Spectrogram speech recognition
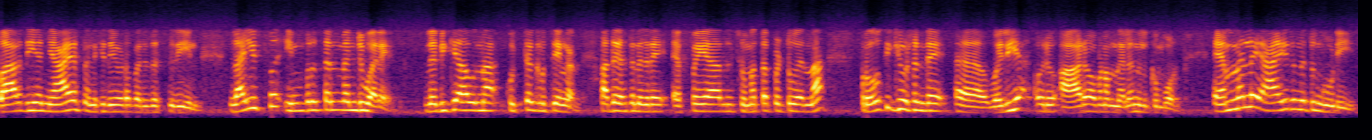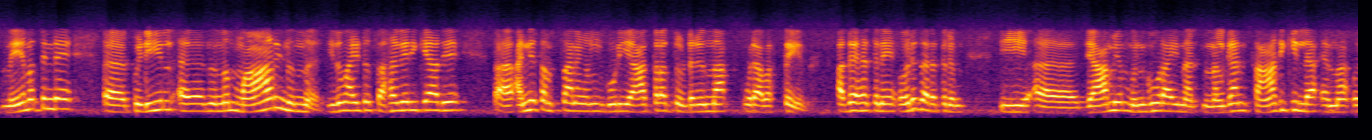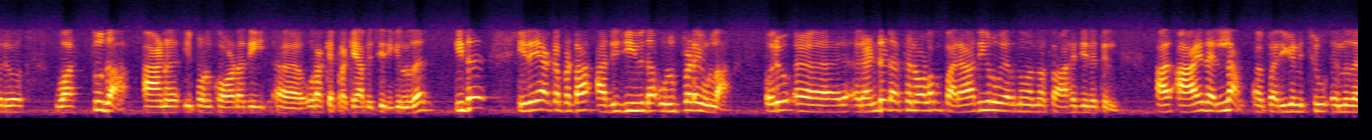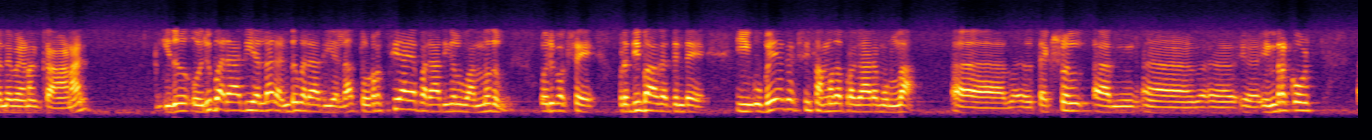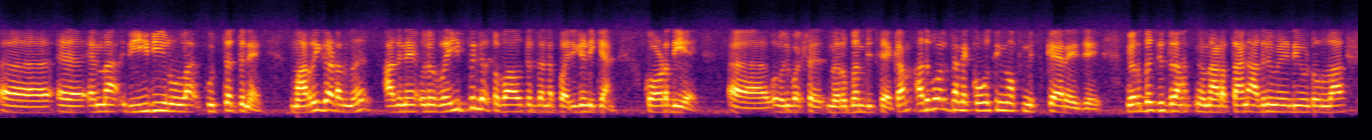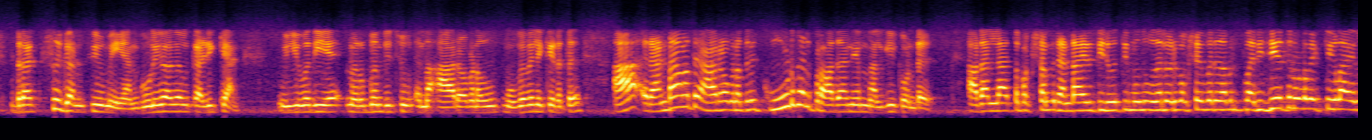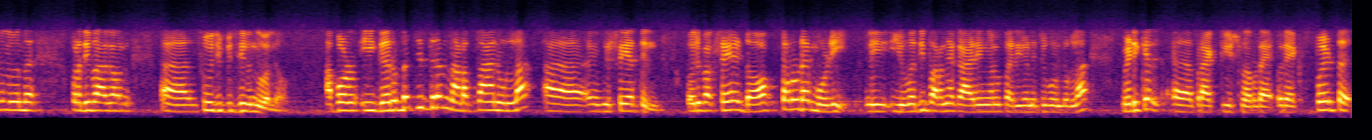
ഭാരതീയ ന്യായ സംഹിതയുടെ പരിതസ്ഥിതിയിൽ ലൈഫ് ഇംപ്രിസൺമെന്റ് വരെ ലഭിക്കാവുന്ന കുറ്റകൃത്യങ്ങൾ അദ്ദേഹത്തിനെതിരെ എഫ്ഐആറിൽ ചുമത്തപ്പെട്ടു എന്ന പ്രോസിക്യൂഷന്റെ വലിയ ഒരു ആരോപണം നിലനിൽക്കുമ്പോൾ എം എൽ എ ആയിരുന്നിട്ടും കൂടി നിയമത്തിന്റെ പിടിയിൽ നിന്നും മാറി നിന്ന് ഇതുമായിട്ട് സഹകരിക്കാതെ അന്യ സംസ്ഥാനങ്ങളിൽ കൂടി യാത്ര തുടരുന്ന ഒരവസ്ഥയിൽ അദ്ദേഹത്തിന് ഒരു തരത്തിലും ഈ ജാമ്യം മുൻകൂറായി നൽ- നൽകാൻ സാധിക്കില്ല എന്ന ഒരു വസ്തുത ആണ് ഇപ്പോൾ കോടതി ഉറക്കെ പ്രഖ്യാപിച്ചിരിക്കുന്നത്. ഇത് ഇരയാക്കപ്പെട്ട അതിജീവിത ഉൾപ്പെടെയുള്ള ഒരു രണ്ട് ഡസനോളം പരാതികൾ ഉയർന്നു വന്ന സാഹചര്യത്തിൽ ആയതെല്ലാം പരിഗണിച്ചു എന്ന് തന്നെ വേണം കാണാൻ. ഇത് ഒരു പരാതിയല്ല രണ്ട് പരാതിയല്ല. തുടർച്ചയായ പരാതികൾ വന്നതും ഒരുപക്ഷെ പ്രതിഭാഗത്തിന്റെ ഈ ഉഭയകക്ഷി സമ്മതപ്രകാരമുള്ള സെക്ഷൽ ഇന്റർകോഴ്സ് എന്ന രീതിയിലുള്ള കുറ്റത്തിനെ മറികടന്ന് അതിനെ ഒരു റേപ്പിന്റെ സ്വഭാവത്തിൽ തന്നെ പരിഗണിക്കാൻ കോടതിയെ ഒരുപക്ഷെ നിർബന്ധിച്ചേക്കാം. അതുപോലെ തന്നെ കോസിംഗ് ഓഫ് മിസ്കാരേജ് ഗർഭചിത്രം നടത്താൻ അതിനു വേണ്ടിയിട്ടുള്ള ഡ്രഗ്സ് കൺസ്യൂം ചെയ്യാൻ ഗുളികകൾ കഴിക്കാൻ യുവതിയെ നിർബന്ധിച്ചു എന്ന ആരോപണവും മുഖവിലക്കെടുത്ത് ആ രണ്ടാമത്തെ ആരോപണത്തിന് കൂടുതൽ പ്രാധാന്യം നൽകിക്കൊണ്ട് അതല്ലാത്ത പക്ഷം രണ്ടായിരത്തി ഇരുപത്തി മൂന്ന് മുതൽ ഒരു പക്ഷേ ഇവർ തമ്മിൽ പരിചയത്തിലുള്ള വ്യക്തികളായിരുന്നുവെന്ന് പ്രതിഭാഗം ആ, സൂചിപ്പിച്ചിരുന്നുവല്ലോ. അപ്പോൾ ഈ ഗർഭഛിദ്രം നടത്താനുള്ള വിഷയത്തിൽ ഒരു പക്ഷേ ഡോക്ടറുടെ മൊഴി ഈ യുവതി പറഞ്ഞ കാര്യങ്ങൾ പരിഗണിച്ചുകൊണ്ടുള്ള മെഡിക്കൽ പ്രാക്ടീഷണറുടെ ഒരു എക്സ്പേർട്ട്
